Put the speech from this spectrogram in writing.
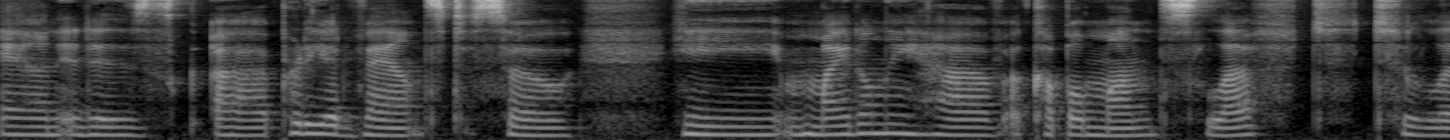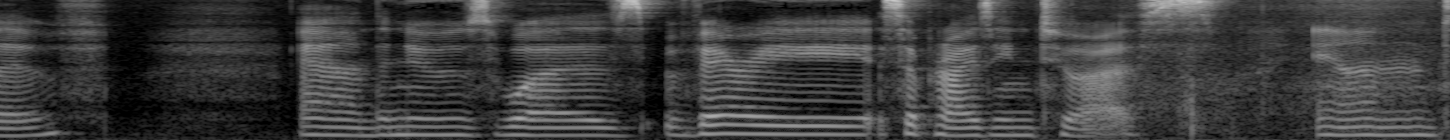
And it is uh, pretty advanced, so he might only have a couple months left to live. And the news was very surprising to us and,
